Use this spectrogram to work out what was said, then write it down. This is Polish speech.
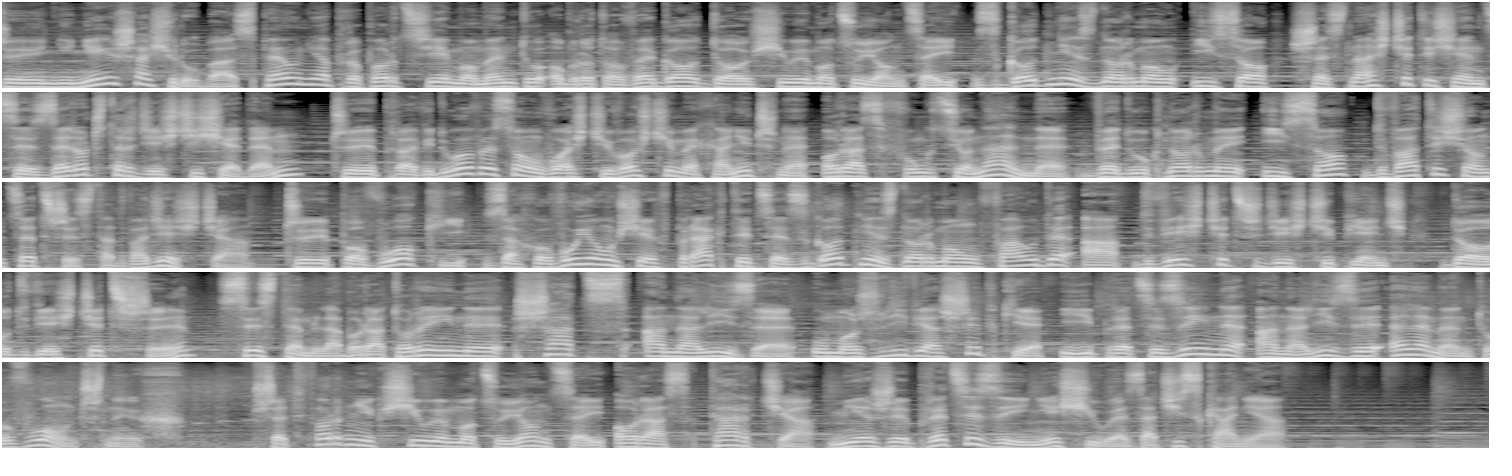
Czy niniejsza śruba spełnia proporcje momentu obrotowego do siły mocującej zgodnie z normą ISO 16047? Czy prawidłowe są właściwości mechaniczne oraz funkcjonalne według normy ISO 2320? Czy powłoki zachowują się w praktyce zgodnie z normą VDA 235 do 203? System laboratoryjny SHATS Analizę umożliwia szybkie i precyzyjne analizy elementów łącznych. Przetwornik siły mocującej oraz tarcia mierzy precyzyjnie siłę zaciskania.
